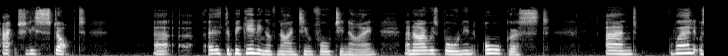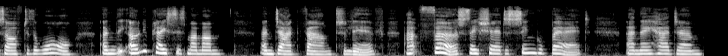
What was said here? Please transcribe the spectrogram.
actually stopped uh, at the beginning of 1949, and I was born in August. And well, it was after the war, and the only places my mum and Dad found to live. At first, they shared a single bed, and they had um,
